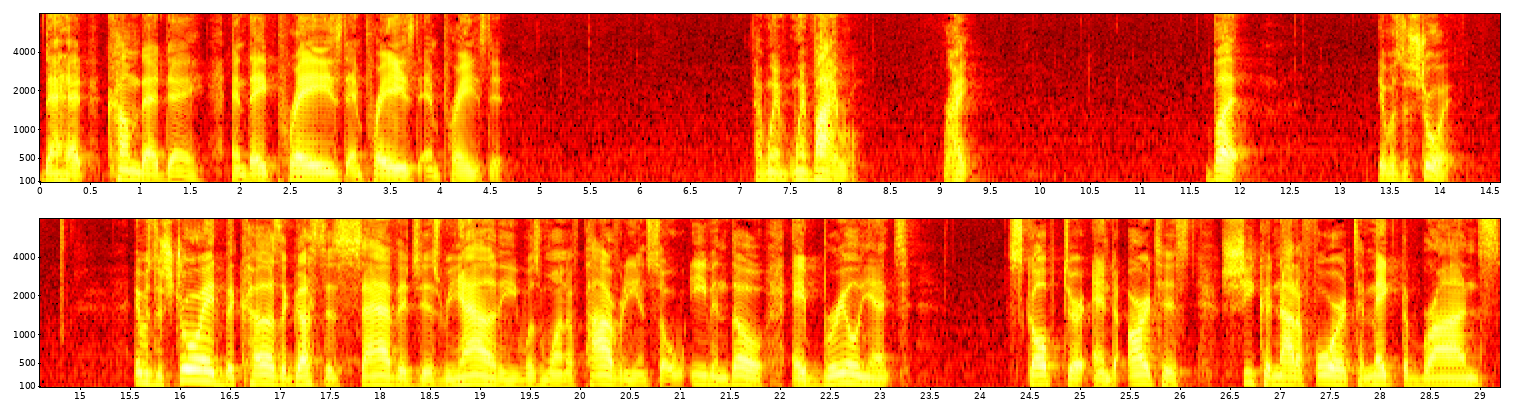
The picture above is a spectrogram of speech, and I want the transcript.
that had come that day, and they praised and praised and praised it. That went, went viral, right? But it was destroyed. It was destroyed because Augustus Savage's reality was one of poverty. And so, even though a brilliant sculptor and artist, she could not afford to make the bronze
